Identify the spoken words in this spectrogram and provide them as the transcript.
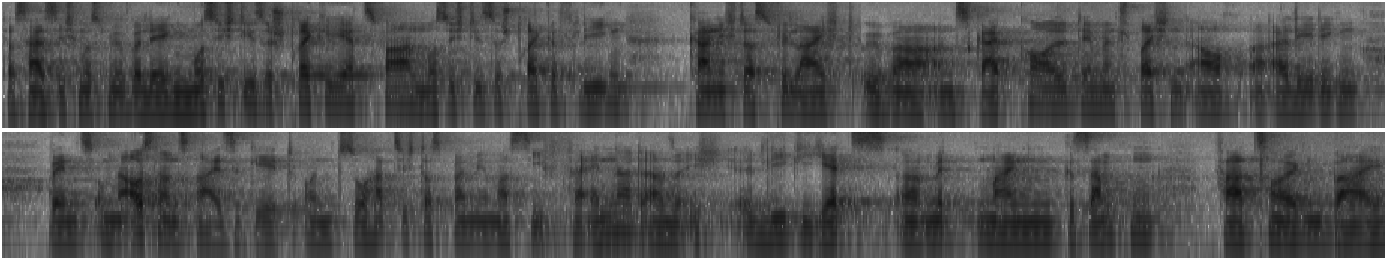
Das heißt, ich muss mir überlegen, muss ich diese Strecke jetzt fahren, muss ich diese Strecke fliegen, kann ich das vielleicht über einen Skype-Call dementsprechend auch äh, erledigen, wenn es um eine Auslandsreise geht. Und so hat sich das bei mir massiv verändert. Also ich äh, liege jetzt äh, mit meinen gesamten Fahrzeugen bei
